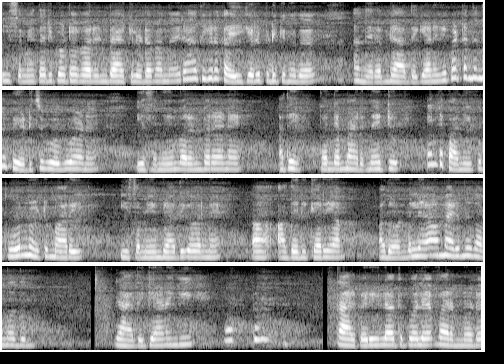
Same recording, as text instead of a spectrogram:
ഈ സമയത്തായിരിക്കോട്ടെ വരുൺ ബാക്കിലൂടെ വന്ന് രാധികയുടെ കൈ കയറി പിടിക്കുന്നത്. അന്നേരം രാധികയാണെങ്കിൽ പെട്ടെന്ന് പേടിച്ചു പോകുവാണ്. ഈ സമയം വരുൺ പറയണേ അതെ തന്റെ മരുന്നേറ്റു. എന്റെ പനിയൊക്കെ പൂർണമായിട്ടും മാറി. ഈ സമയം രാധിക പറഞ്ഞേ ആ അതെനിക്കറിയാം. അതുകൊണ്ടല്ലേ ആ മരുന്ന് തന്നതും. രാധികയാണെങ്കിൽ താല്പര്യമില്ലാത്ത പോലെ വരനോട്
